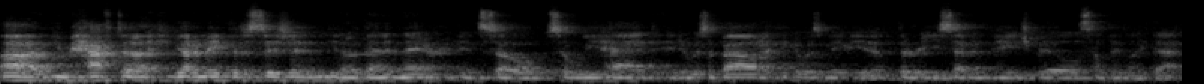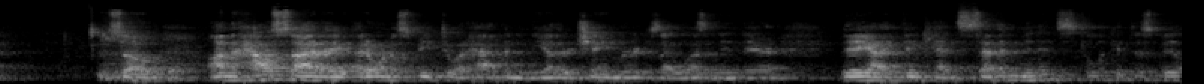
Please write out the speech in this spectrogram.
uh, you have to, you got to make the decision, you know, then and there. And so, so we had, and it was about, I think it was maybe a 37-page bill, something like that. So on the House side, I, I don't want to speak to what happened in the other chamber because I wasn't in there. They, I think, had seven minutes to look at this bill.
